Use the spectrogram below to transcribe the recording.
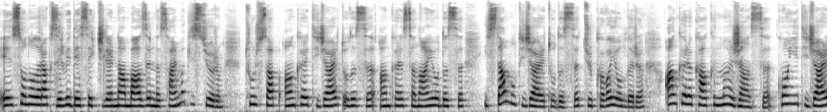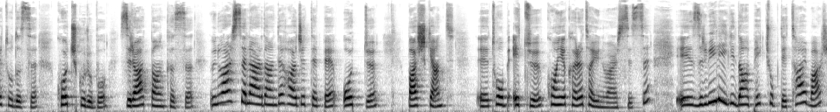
E, son olarak zirve destekçilerinden bazılarını da saymak istiyorum. Tursap, Ankara Ticaret Odası, Ankara Sanayi Odası, İstanbul Ticaret Odası, Türk Hava Yolları, Ankara Kalkınma Ajansı, Konya Ticaret Odası, Koç Grubu, Ziraat Bankası, üniversitelerden de Hacettepe, ODTÜ, Başkent, e, TOB ETÜ, Konya Karatay Üniversitesi. E, zirve ile ilgili daha pek çok detay var.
